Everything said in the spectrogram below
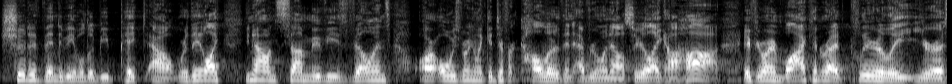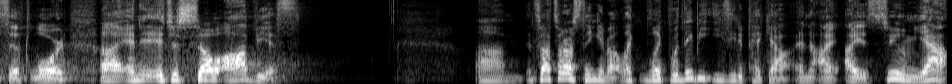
should have been to be able to be picked out. Were they like, you know, in some movies, villains are always wearing like a different color than everyone else. So you're like, haha, if you're wearing black and red, clearly you're a Sith Lord. Uh, and it's just so obvious. Um, and so that's what I was thinking about. Like, like, would they be easy to pick out? And I, I assume, yeah.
